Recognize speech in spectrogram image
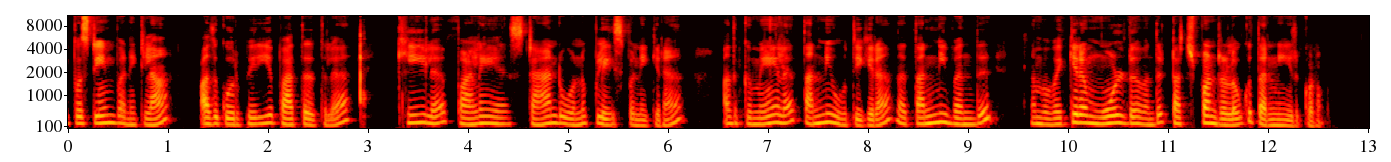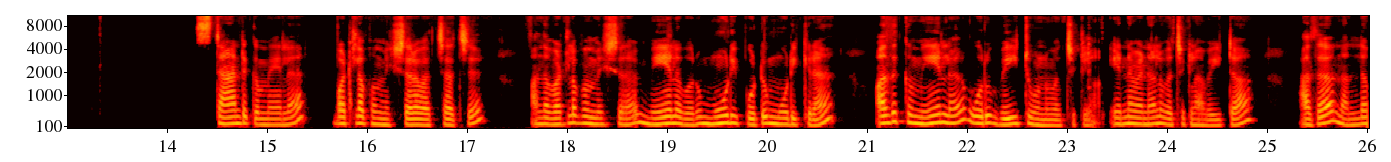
இப்போ ஸ்டீம் பண்ணிக்கலாம். அதுக்கு ஒரு பெரிய பாத்திரத்தில் கீழே பழைய ஸ்டாண்டு ஒன்று ப்ளேஸ் பண்ணிக்கிறேன். அதுக்கு மேலே தண்ணி ஊற்றிக்கிறேன் அந்த தண்ணி வந்து நம்ம வைக்கிற மோல்டை வந்து டச் பண்ணுற அளவுக்கு தண்ணி இருக்கணும். ஸ்டாண்டுக்கு மேலே வட்டலப்பம் மிக்சரை வச்சாச்சு. அந்த வட்டலப்பம் மிக்சரை மேலே வரும் மூடி போட்டு மூடிக்கிறேன். அதுக்கு மேலே ஒரு வெயிட் ஒன்று வச்சுக்கலாம். என்ன வேணாலும் வச்சுக்கலாம் வெயிட்டாக அதை நல்லா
